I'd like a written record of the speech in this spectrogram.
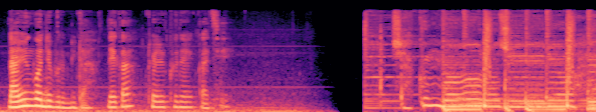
나윤건이 부릅니다. 내가 될 그날까지. 자꾸 멀어지려 하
